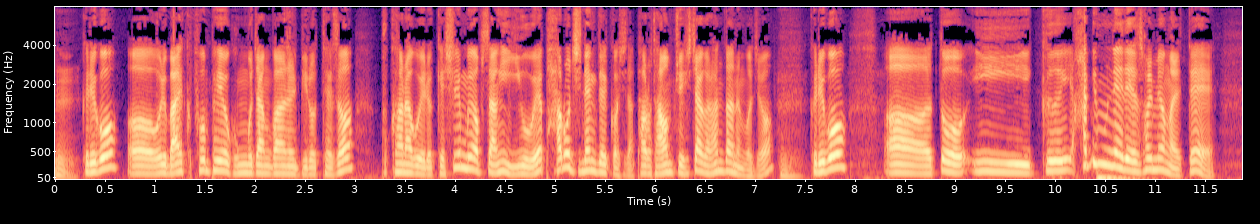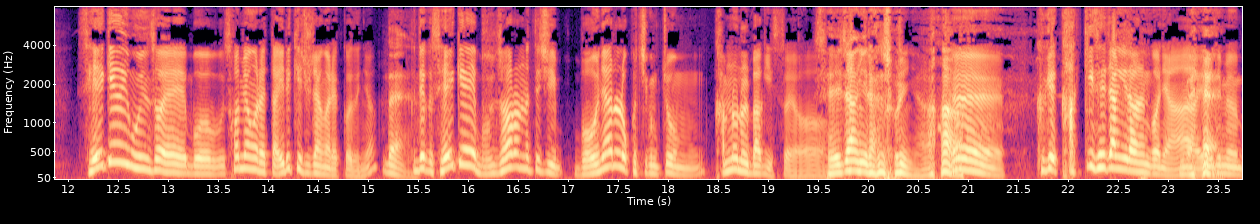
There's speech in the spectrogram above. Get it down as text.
음. 그리고 어, 우리 마이크 폼페이오 국무장관을 비롯해서 북한하고 이렇게 실무 협상이 이후에 바로 진행될 것이다. 바로 다음 주에 시작을 한다는 거죠. 그리고 어, 또 이 그 합의문에 대해서 설명할 때 세 개의 문서에 뭐 서명을 했다 이렇게 주장을 했거든요. 네. 근데 그 세 개의 문서라는 뜻이 뭐냐를 놓고 지금 좀 감론을박이 있어요. 세 장이란 소리냐. 네. 그게 각기 세 장이라는 거냐. 네. 예를 들면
